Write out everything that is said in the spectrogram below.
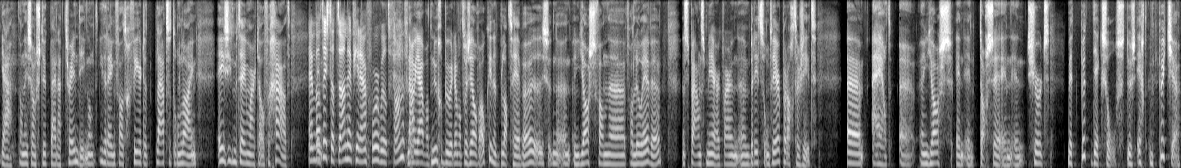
ja, dan is zo'n stuk bijna trending. Want iedereen fotografeert het, plaatst het online. En je ziet meteen waar het over gaat. En wat is dat dan? Heb je daar een voorbeeld van? Nou ja, wat nu gebeurt en wat we zelf ook in het blad hebben, is een, een, een jas van, uh, van Loewe, een Spaans merk waar een, een Britse ontwerper achter zit. Uh, hij had uh, een jas en, en tassen en, en shirts met putdeksels. Dus echt een putje.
